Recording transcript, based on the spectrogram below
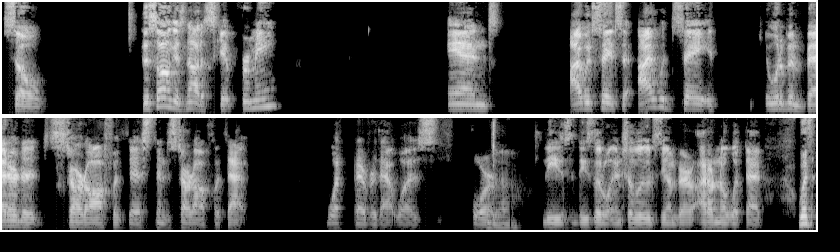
So the song is not a skip for me. And I would say it's I would say it it would have been better to start off with this than to start off with that whatever that was for yeah. these these little interludes, the unbearable. I don't know what that was.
